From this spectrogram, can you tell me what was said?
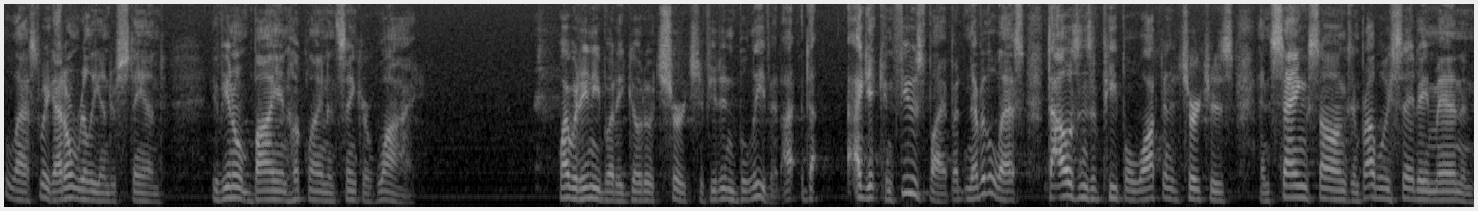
last week. I don't really understand. If you don't buy in hook, line, and sinker, why? Why would anybody go to a church if you didn't believe it? I, that, I get confused by it, but nevertheless, thousands of people walked into churches and sang songs and probably said amen and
